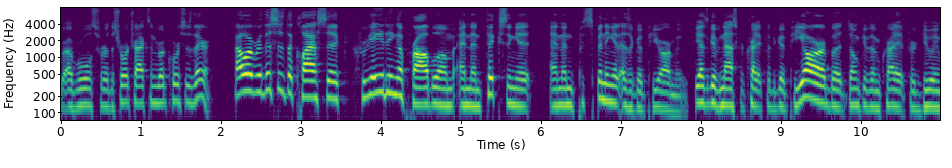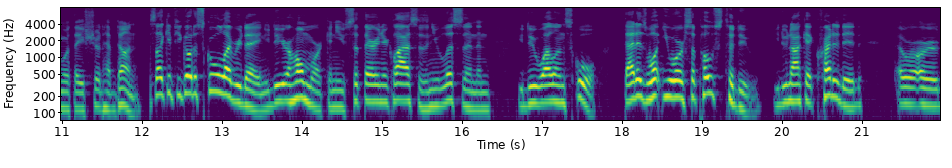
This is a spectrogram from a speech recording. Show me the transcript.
Uh, rules for the short tracks and road courses there. However, this is the classic creating a problem and then fixing it and then spinning it as a good PR move. You have to give NASCAR credit for the good PR, but don't give them credit for doing what they should have done. It's like if you go to school every day and you do your homework and you sit there in your classes and you listen and you do well in school. That is what you are supposed to do. You do not get credited or, or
